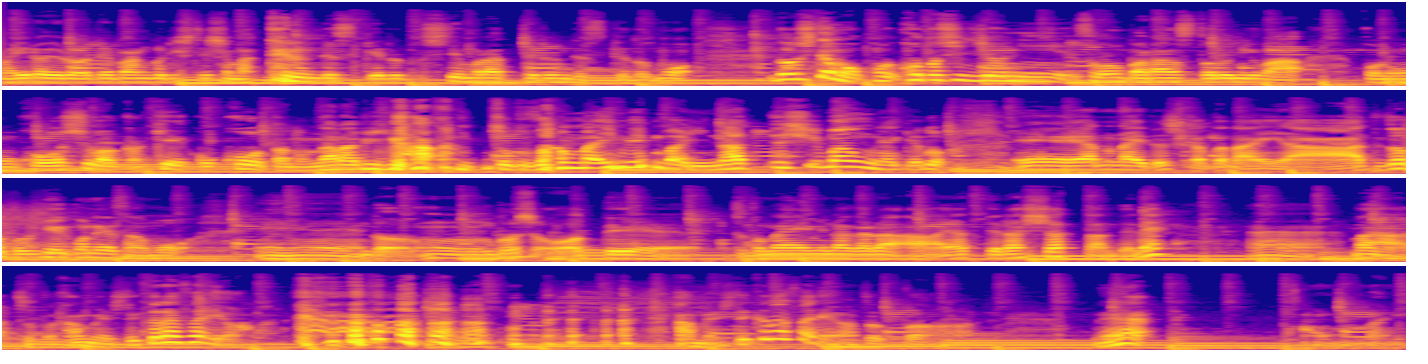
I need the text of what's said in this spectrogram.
いろいろ出番繰りしてしまってるんですけどしてもらってるんですけどもどうしても今年中にそのバランス取るにはこの講師若稽古浩太の並びが ちょっと三昧メンバーになってしまうんやけど、えー、やらないと仕方ないなーってちょっと稽古姉さんも、えー、ど,、うん、どうしようってちょっと悩みながらあやってらっしゃったんでね、うん、まあちょっと勘弁してくださいよ。勘弁してくださいよちょっと。ね。ほんまに。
